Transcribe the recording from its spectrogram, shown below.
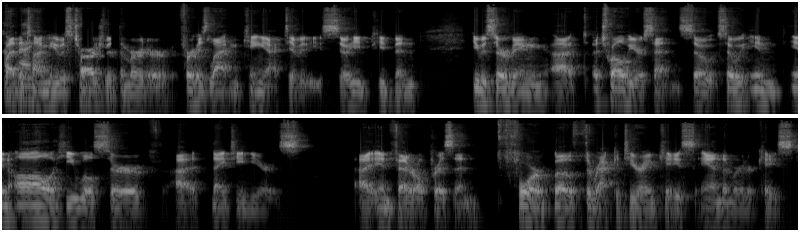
by okay. the time he was charged with the murder for his Latin King activities. So he he'd been he was serving uh, a 12 year sentence. So so in in all he will serve uh, 19 years uh, in federal prison for both the racketeering case and the murder case.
